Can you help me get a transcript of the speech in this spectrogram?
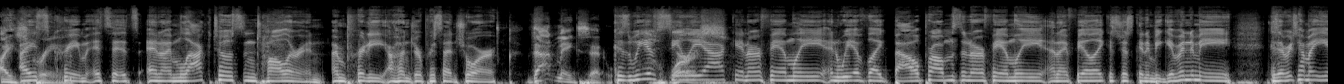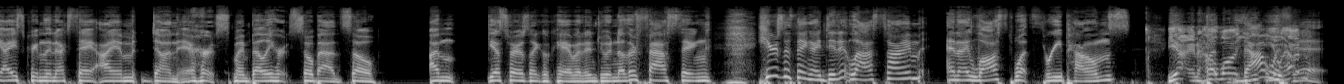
ice, ice cream. cream. It's it's and I'm lactose intolerant. I'm pretty 100% sure. That makes it Because we have worse. celiac in our family and we have like bowel problems in our family. And I feel like it's just going to be given to me because every time I eat ice cream the next day, I am done. It hurts. My belly hurts so bad. So I'm, yesterday I was like, okay, I'm going to do another fasting. Here's the thing I did it last time and I lost what, three pounds? Yeah, and how But long? that you, you was had, it.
